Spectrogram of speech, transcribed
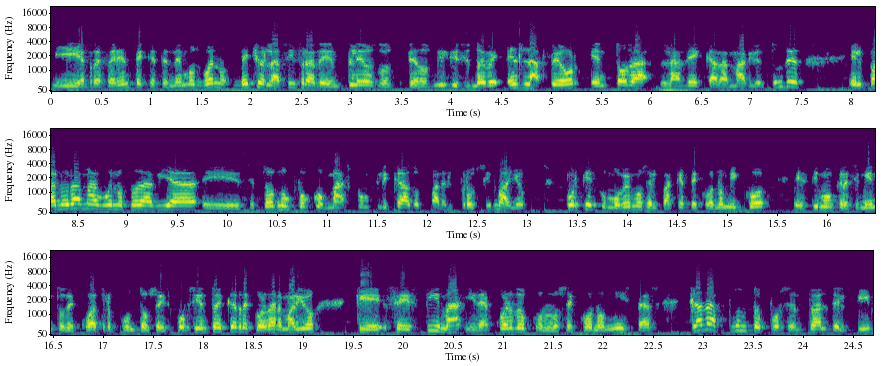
y el referente que tenemos, bueno, de hecho la cifra de empleos de 2019 es la peor en toda la década, Mario. Entonces, el panorama, bueno, todavía eh, se torna un poco más complicado para el próximo año, porque como vemos el paquete económico estima un crecimiento de 4.6%. Hay que recordar, Mario, que se estima, y de acuerdo con los economistas, cada punto porcentual del PIB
